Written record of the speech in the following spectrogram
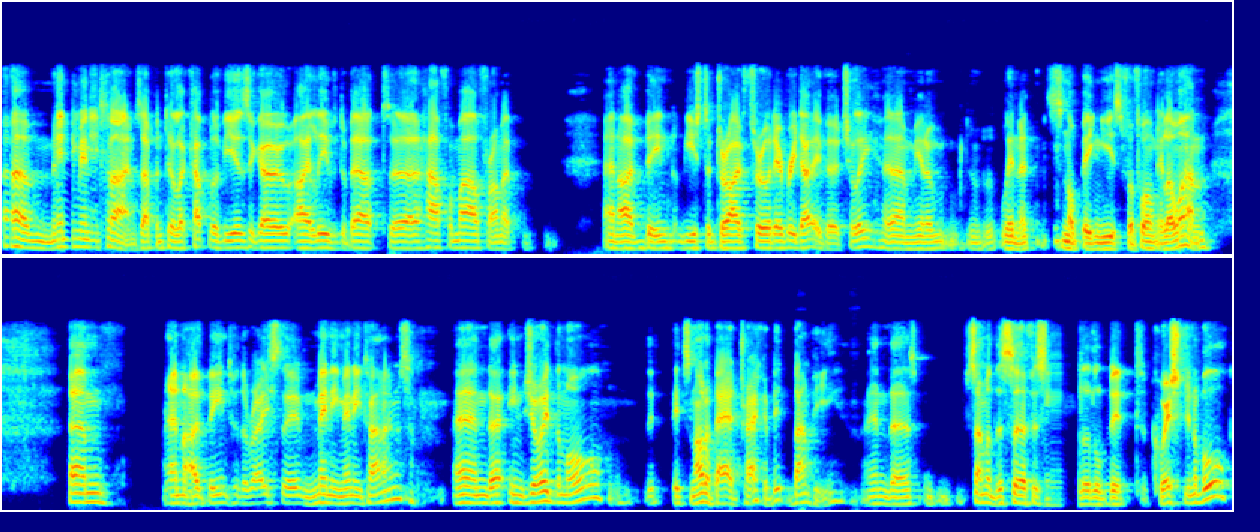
Um, many, many times. Up until a couple of years ago, I lived about uh, half a mile from it, and I've been used to drive through it every day virtually. Um, you know, when it's not being used for Formula One. Um, and I've been to the race there many, many times and uh, enjoyed them all. It's not a bad track, a bit bumpy, and uh, some of the surface a little bit questionable,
